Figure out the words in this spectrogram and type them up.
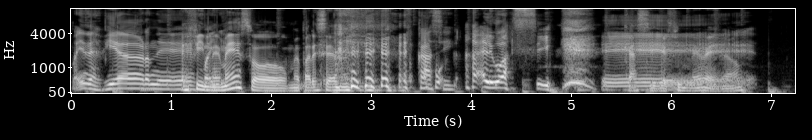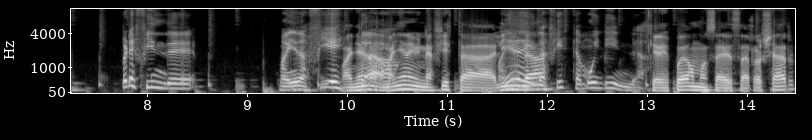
Mañana es viernes. ¿Es fin de mes o me parece a mí? Casi. Algo así. Eh, Casi que fin de mes, ¿no? Pre fin de. Mañana fiesta. mañana, mañana hay una fiesta Mañana hay linda. una fiesta muy linda. que después vamos a desarrollar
